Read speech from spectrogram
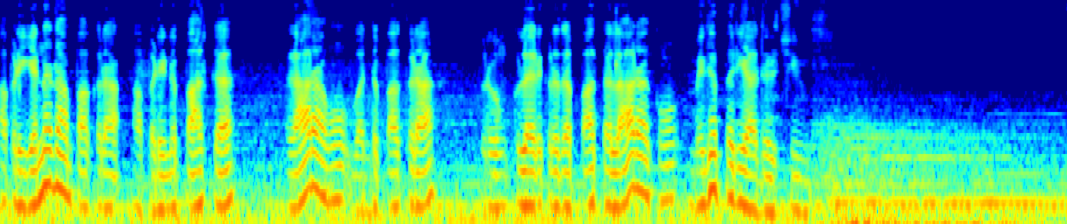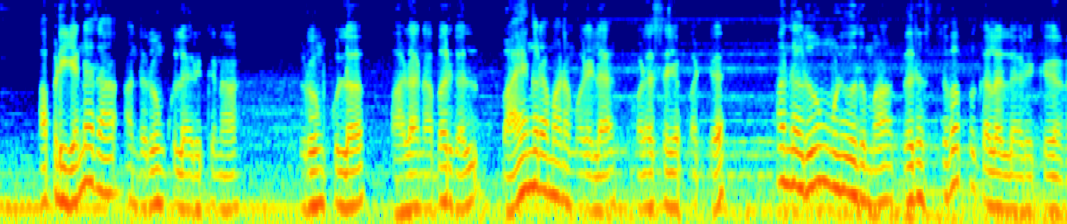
அப்படி என்னதான் பார்க்குறான் அப்படின்னு பார்க்க லாராவும் வந்து பார்க்குறா ரூம்குள்ளே இருக்கிறத பார்த்த லாராக்கும் மிகப்பெரிய அதிர்ச்சி. அப்படி என்னதான் அந்த ரூம்குள்ளே இருக்குன்னா? ரூம்குள்ளே பல நபர்கள் பயங்கரமான முறையில் கொலை செய்யப்பட்டு அந்த ரூம் முழுவதுமாக வெறும் சிவப்பு கலரில் இருக்குது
